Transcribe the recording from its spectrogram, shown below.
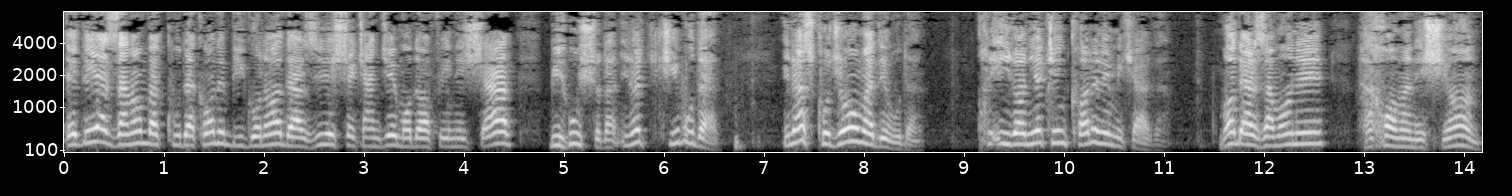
عده از زنان و کودکان بیگناه در زیر شکنجه مدافعین شهر بیهوش شدن اینا کی بودن؟ اینا از کجا آمده بودن؟ آخه ایرانیا که این کار نمی‌کردن. ما در زمان هخامنشیان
